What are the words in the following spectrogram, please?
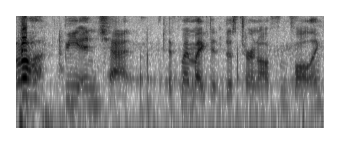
ugh, be in chat. If my mic didn't just turn off from falling.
